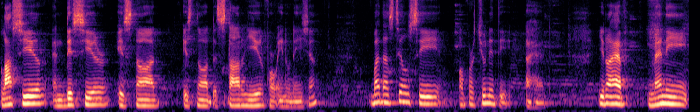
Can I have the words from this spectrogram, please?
last year and this year is not is not a star year for Indonesia, but I still see opportunity ahead. You know, I have many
